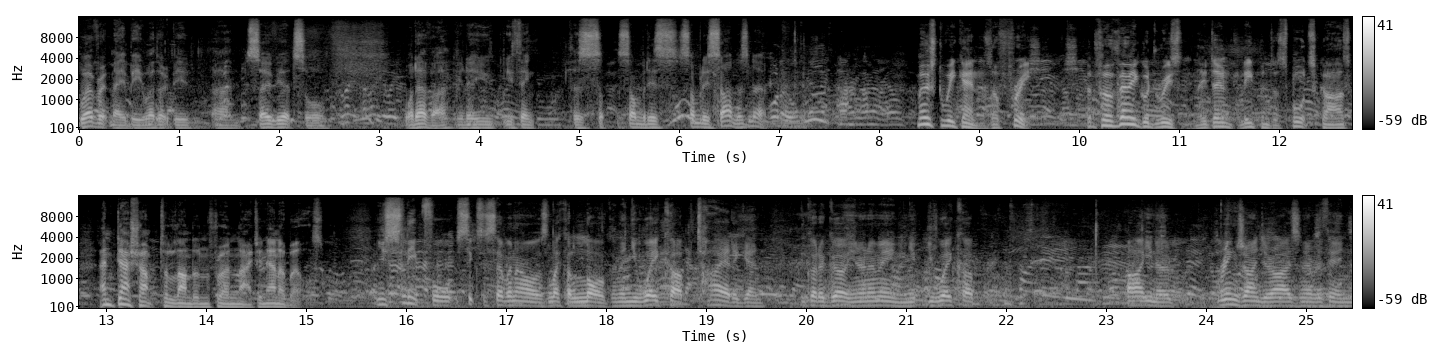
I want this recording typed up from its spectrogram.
whoever it may be, whether it be um, Soviets or whatever. You know, you, you think there's somebody's somebody's son, isn't it? Most weekends are free, but for a very good reason they don't leap into sports cars and dash up to London for a night in Annabel's. You sleep for six or seven hours like a log, and then you wake up tired again. You've gotta go, you know what I mean? You, you wake up, uh, you know, rings around your eyes and everything.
